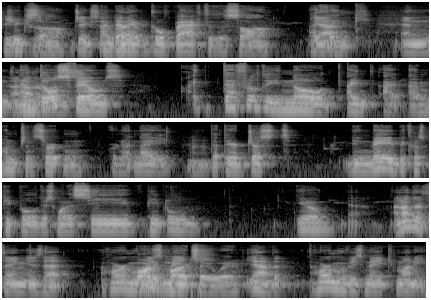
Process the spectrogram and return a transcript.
Jigsaw, jigsaw and then right. they go back to the Saw. I Yeah. think, and and those one's- films, I definitely know. I, I I'm hundred percent certain, or not 90 Mhm. that they're just being made because people just want to see people, you know, Yeah. another thing is that horror body movies parts make everywhere. yeah but horror movies make money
